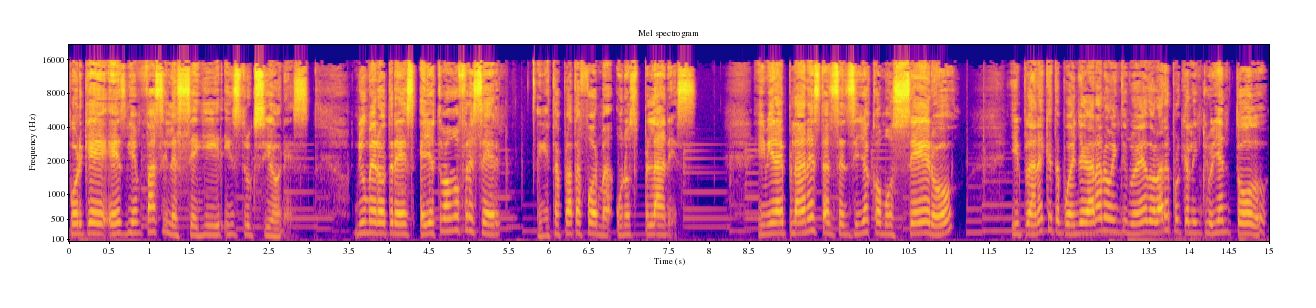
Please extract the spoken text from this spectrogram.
Porque es bien fácil de seguir instrucciones. Número 3, ellos te van a ofrecer en esta plataforma unos planes. Y mira, hay planes tan sencillos como cero y planes que te pueden llegar a 99 dólares porque lo incluyen todo.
